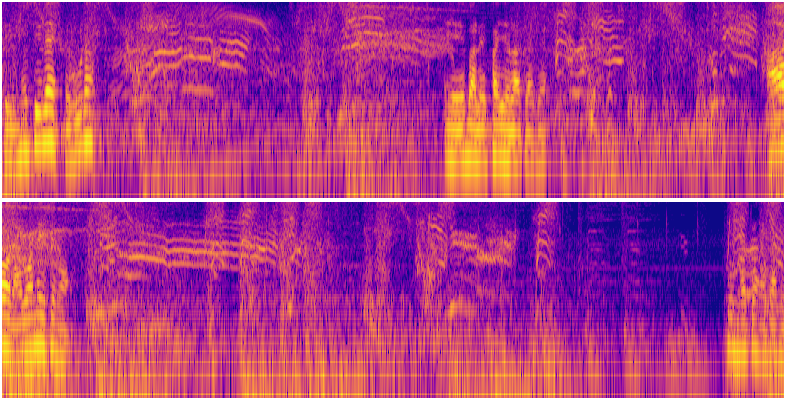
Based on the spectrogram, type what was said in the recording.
Sí, no tienes seguro. Eh, vale, falla el ataque. Ahora, buenísimo. Pum, no tengo ataque.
